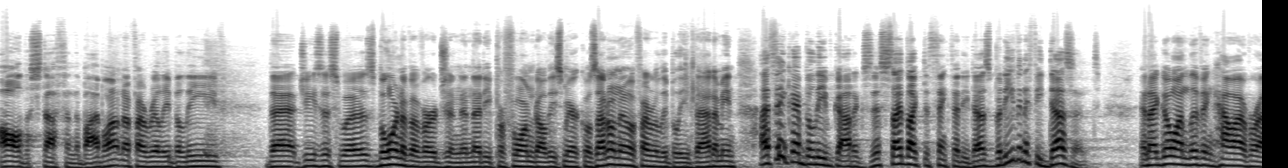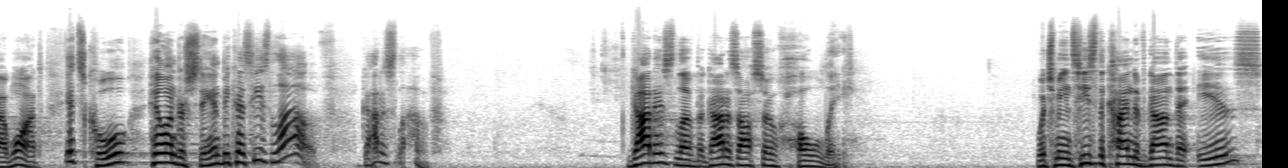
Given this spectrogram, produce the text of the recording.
all the stuff in the Bible. I don't know if I really believe that Jesus was born of a virgin and that he performed all these miracles. I don't know if I really believe that. I mean, I think I believe God exists. I'd like to think that he does, but even if he doesn't, and I go on living however I want, it's cool. He'll understand because He's love. God is love. God is love, but God is also holy, which means He's the kind of God that is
